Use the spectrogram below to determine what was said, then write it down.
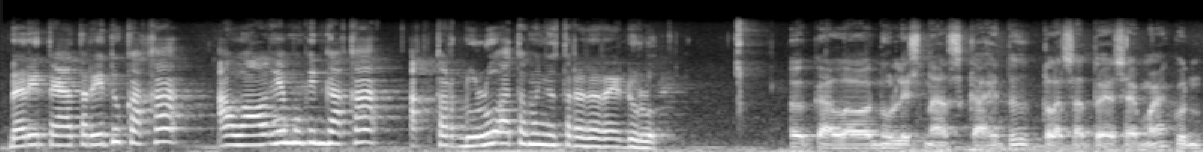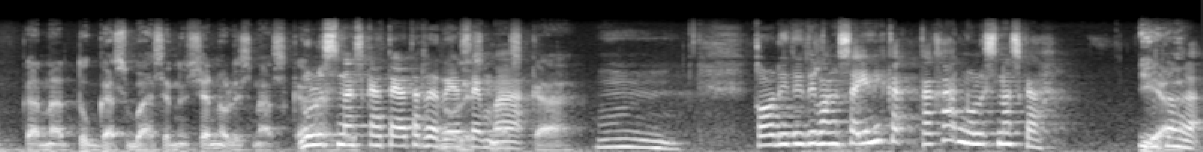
Dari teater itu kakak awalnya mungkin kakak aktor dulu atau menyutradarai dulu? Eh, kalau nulis naskah itu kelas 1 SMA kun karena tugas bahasa Indonesia nulis naskah. Nulis naskah teater dari Nulis SMA. naskah. Hmm. Kalau di Titi Mangsa ini kak, kakak nulis naskah? Iya, Juga nggak?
